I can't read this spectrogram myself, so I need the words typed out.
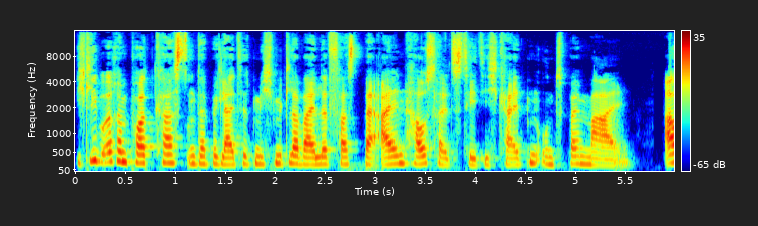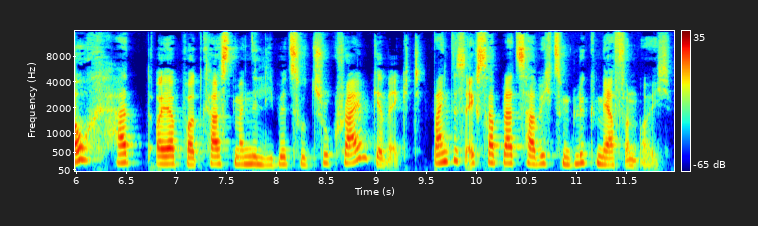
Ich liebe euren Podcast und er begleitet mich mittlerweile fast bei allen Haushaltstätigkeiten und beim Malen. Auch hat euer Podcast meine Liebe zu True Crime geweckt. Dank des Extrablatts habe ich zum Glück mehr von euch.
